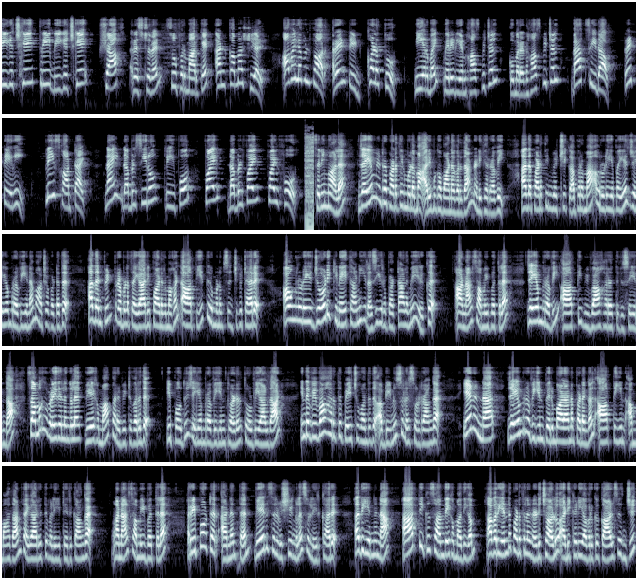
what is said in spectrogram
BHK three BHK shops restaurant super market and commercial available for rent in Kolathur nearby Meridian hospital Kumaran hospital back சீடாவ் ரெட் தேரி please contact nine double zero three four five double five five four சினிமாவில் ஜெயம் என்ற படத்தின் மூலமாக அறிமுகமானவர் தான் நடிகர் ரவி அந்த படத்தின் வெற்றிக்கு அப்புறமா அவருடைய பெயர் ஜெயம் ரவி என மாற்றப்பட்டது அதன் பின் பிரபல தயாரிப்பாளர் மகள் ஆர்த்தியை திருமணம் செஞ்சுக்கிட்டாரு. அவங்களுடைய ஜோடிக்கினே தனி ரசிகர் பட்டாளமே இருக்கு. ஆனால் சமீபத்துல ஜெயம் ரவி ஆர்த்தி விவாகரத்து விஷயம்தான் சமூக வலைதளங்களை வேகமா பரவிட்டு வருது. இப்போது ஜெயம் ரவியின் தொடர் தோல்வியால் தான் இந்த விவாகரத்து பேச்சு வந்தது அப்படின்னு சிலர் சொல்றாங்க. ஏனென்றால் ஜெயம் ரவியின் பெரும்பாலான படங்கள் ஆர்த்தியின் அம்மா தான் தயாரித்து வெளியிட்டு இருக்காங்க ஆனால் சமீபத்துல ரிப்போர்ட்டர் அனந்தன் வேறு சில விஷயங்களை சொல்லியிருக்காரு. அது என்னன்னா ஆர்த்திக்கு சந்தேகம் அதிகம். அவர் எந்த படத்துல நடிச்சாலும் அடிக்கடி அவருக்கு கால் செஞ்சு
